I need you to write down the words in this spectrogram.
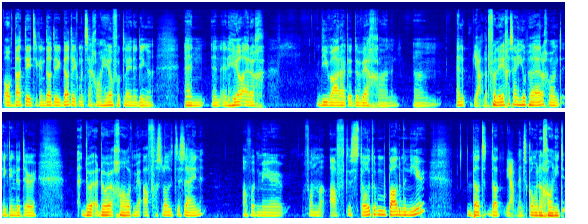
oh, dat deed ik en dat deed ik, dat deed ik. Maar het zijn gewoon heel veel kleine dingen. En, en, en heel erg die waarheid uit de weg gaan. En, ehm, en het, ja, dat verlegen zijn hielp heel erg. Want ik denk dat er door, door gewoon wat meer afgesloten te zijn... of wat meer van me af te stoten op een bepaalde manier dat, dat ja, mensen komen dan gewoon niet,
